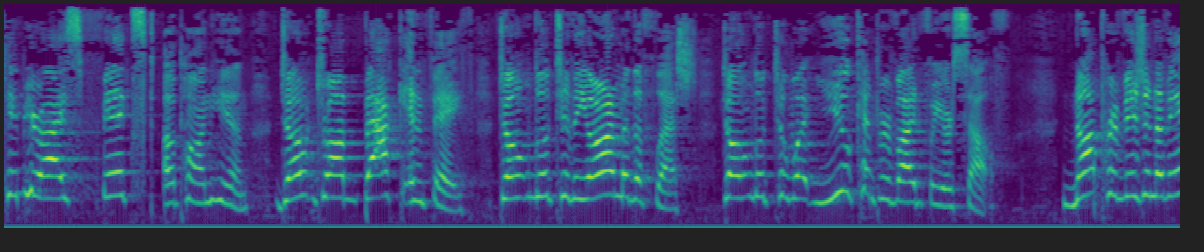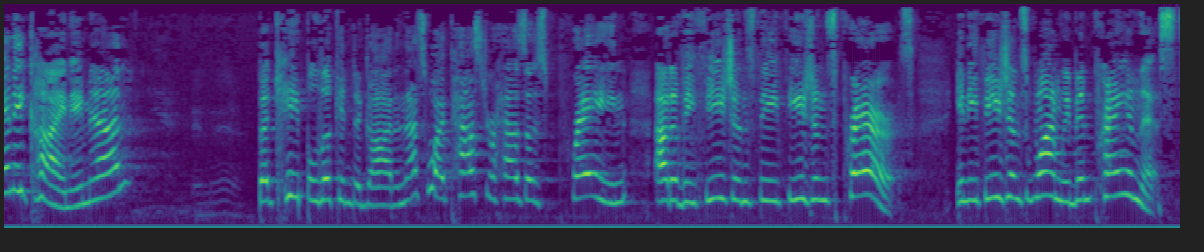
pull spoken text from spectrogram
Keep your eyes fixed upon Him. Don't draw back in faith. Don't look to the arm of the flesh. Don't look to what you can provide for yourself. Not provision of any kind. Amen? But keep looking to God. And that's why Pastor has us praying out of Ephesians, the Ephesians prayers. In Ephesians 1, we've been praying this.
